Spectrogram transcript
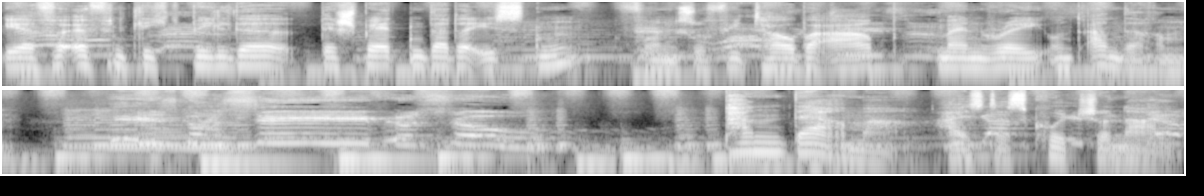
Er veröffentlicht Bilder der späten Dadaisten von Sophie Tauber-Arp, Man Ray und anderen. Panderma heißt das Kultjournal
